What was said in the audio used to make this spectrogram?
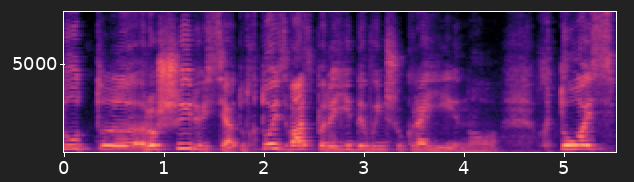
Тут е, розширюйся, тут хтось з вас переїде в іншу країну, хтось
